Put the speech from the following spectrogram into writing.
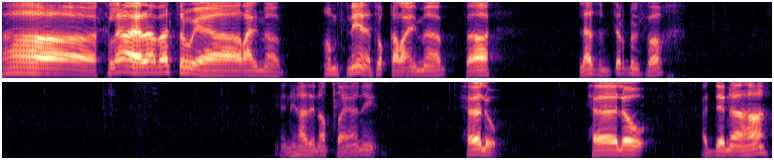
اخ لا لا ما تسويها يا راعي ال map هم اثنين أتوقع راعي ال map ف لازم تجرب الفخ. يعني هذه نطة يعني. حلو. حلو. عديناها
